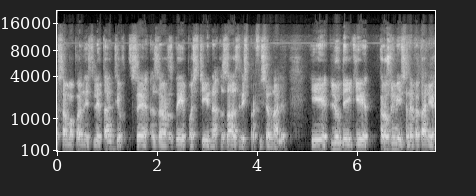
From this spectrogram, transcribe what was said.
самопевність дилетантів це завжди постійна заздрість професіоналів. І люди, які розуміються на питаннях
